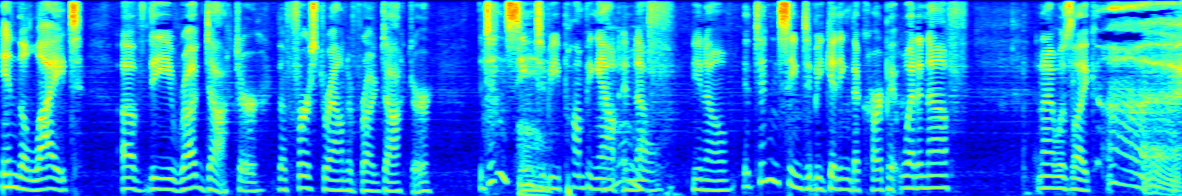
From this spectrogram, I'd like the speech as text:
in the light of the rug doctor, the first round of rug doctor. It didn't seem to be oh. pumping out oh. enough, you know, it didn't seem to be getting the carpet wet enough. And I was like, "Ugh."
